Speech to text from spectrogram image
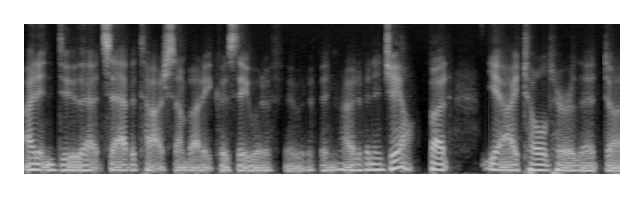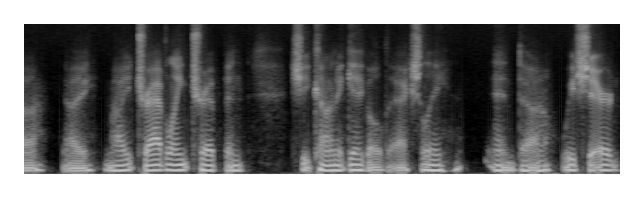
I didn't do that. Sabotage somebody because they would have. It would have been. I would have been in jail. But yeah, I told her that uh, I my traveling trip, and she kind of giggled actually, and uh, we shared.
